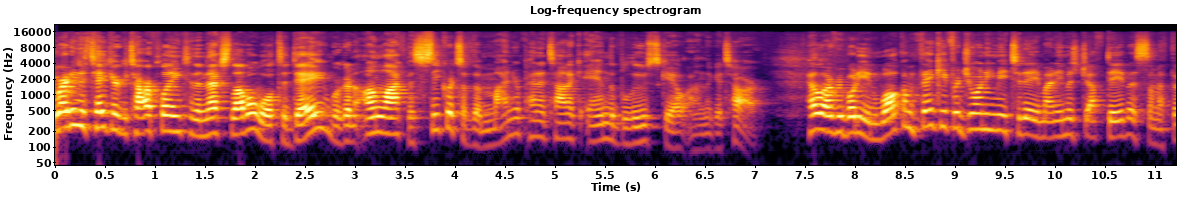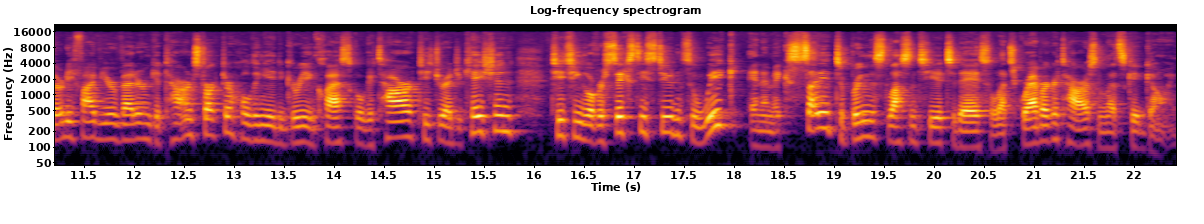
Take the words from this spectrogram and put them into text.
you ready to take your guitar playing to the next level? Well, today we're going to unlock the secrets of the minor pentatonic and the blues scale on the guitar. Hello everybody and welcome. Thank you for joining me today. My name is Jeff Davis. I'm a 35-year veteran guitar instructor holding a degree in classical guitar, teacher education, teaching over 60 students a week, and I'm excited to bring this lesson to you today. So let's grab our guitars and let's get going.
